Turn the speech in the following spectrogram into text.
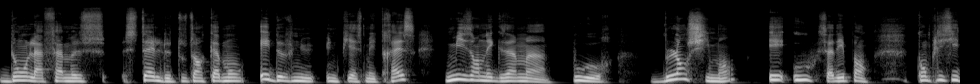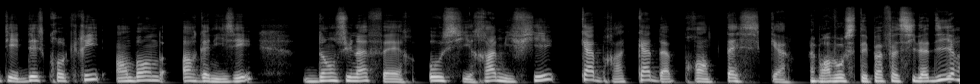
dont la fameuse stèle de Toutankhamon est devenue une pièce maîtresse, mise en examen pour blanchiment et ou, ça dépend, complicité d'escroquerie en bande organisée, dans une affaire aussi ramifiée qu'abracadabrantesque. Ah, bravo, c'était pas facile à dire.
